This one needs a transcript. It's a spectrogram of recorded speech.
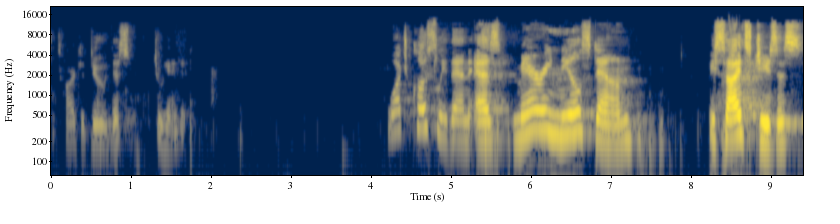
It's hard to do this two handed. Watch closely then as Mary kneels down besides Jesus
